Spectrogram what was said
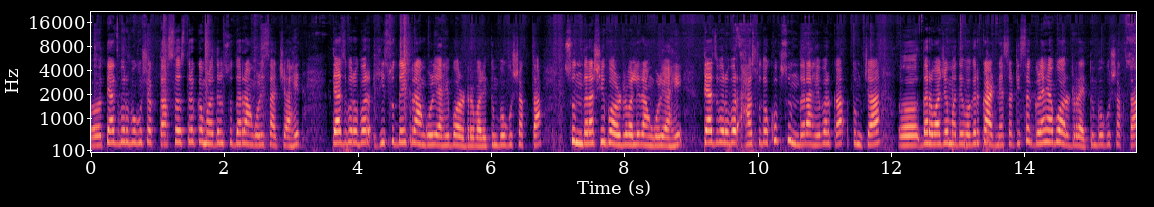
त्याचबरोबर बघू शकता सहस्त्र कमळदल सुद्धा रांगोळी साचे आहेत. त्याचबरोबर ही सुद्धा एक रांगोळी आहे बॉर्डरवाली तुम्ही बघू शकता. सुंदर अशी बॉर्डरवाली रांगोळी आहे. त्याचबरोबर हा सुद्धा खूप सुंदर आहे बरं का तुमच्या दरवाज्यामध्ये दरवाजामध्ये वगैरे काढण्यासाठी सगळ्या ह्या बॉर्डर आहेत. तुम्ही बघू शकता.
